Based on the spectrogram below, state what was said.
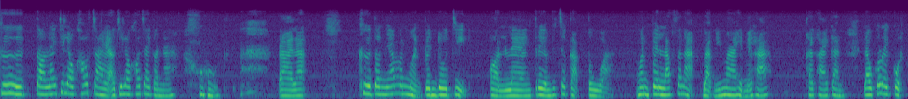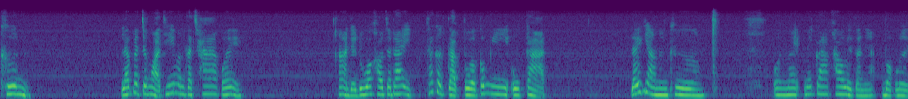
คือตอนแรกที่เราเข้าใจ เอาที่เราเข้าใจก่อนนะ ตายละ คือตอนนี้มันเหมือนเป็นโดจิอ่อนแรงเตรียมที่จะกลับตัว มันเป็นลักษณะแบบนี้มาเห็นไหมคะ คล้ายๆกัน เราก็เลยกดขึ้น แล้วเป็นจังหวะที่มันกระชากเว้ยอ่าเดี๋ยวดูว่าเขาจะได้อีก ถ้าเกิดกลับตัวก็มีโอกาส และอีกอย่างหนึ่งคือโอ้ยไม่ไม่กล้าเข้าเลยตอนเนี้ย บอกเลย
